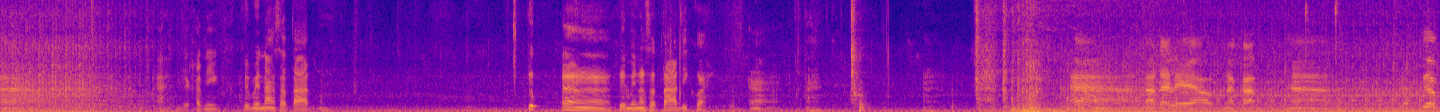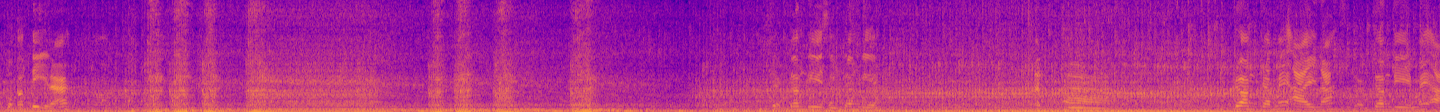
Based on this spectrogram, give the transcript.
อ่าอะเดี๋ยวคันนี้ขึ้นไปนั่งสตาร์ทปึ๊บอ่าขึ้นไปนั่งสตาร์ทดีกว่า อ่าอ่าอ่าสตาร์ทได้แล้วนะครับ อ่าเดี๋ยวเครื่องปกตินะ เสียงเครื่องดีเสียงเครื่องดีอ่าเครื่องจะไม่ไอนะเดี๋ยวเครื่องดีไม่ไอ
